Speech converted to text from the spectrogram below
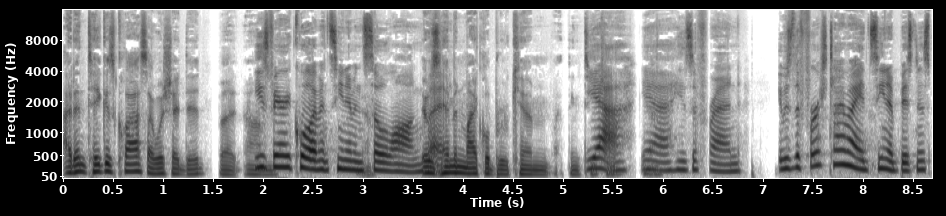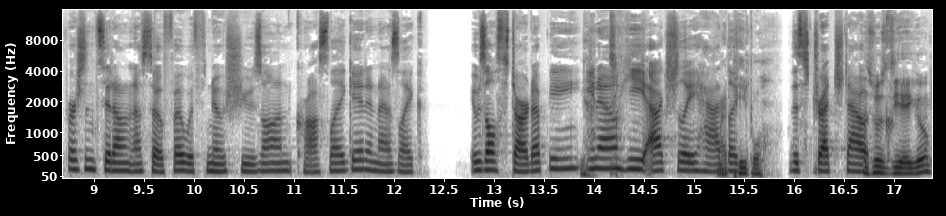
I, I didn't take his class. I wish I did, but um, He's very cool. I haven't seen him in yeah. so long. It was him and Michael Brukim. I think. teaching. Yeah, yeah, he's a friend. It was the first time I had seen a business person sit on a sofa with no shoes on, cross-legged, and I was like, it was all startup-y. Yeah. You know, he actually had My like people. the stretched out. This was Diego.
